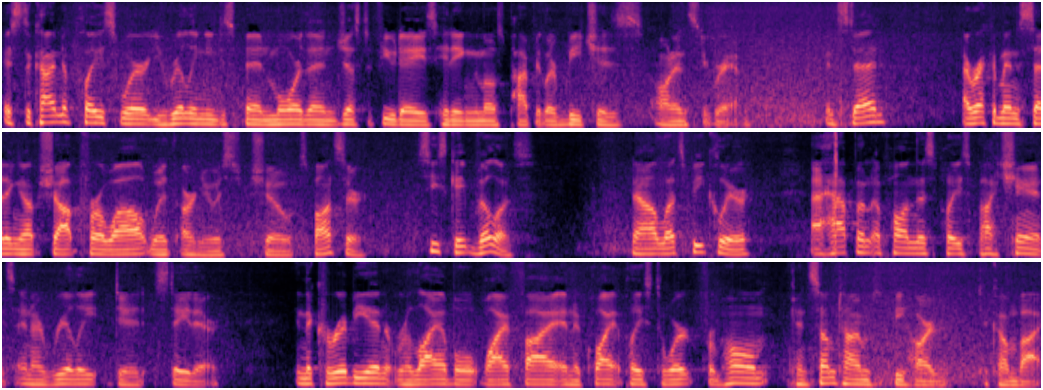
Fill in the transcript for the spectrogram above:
It's the kind of place where you really need to spend more than just a few days hitting the most popular beaches on Instagram. Instead, I recommend setting up shop for a while with our newest show sponsor, Seascape Villas. Now, let's be clear, I happened upon this place by chance and I really did stay there. In the Caribbean, reliable Wi Fi and a quiet place to work from home can sometimes be hard to come by.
